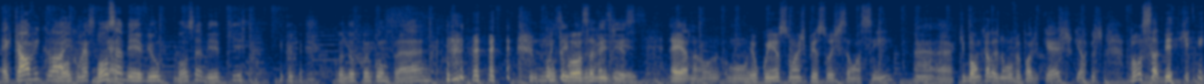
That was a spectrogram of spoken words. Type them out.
é Calvin Klein. Bom, começa... bom é. saber, viu? Bom saber, porque quando eu for comprar. Muito bom saber disso. É, um, eu conheço umas pessoas que são assim. Uh, uh, que bom que elas não ouvem o podcast, que elas vão saber quem,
